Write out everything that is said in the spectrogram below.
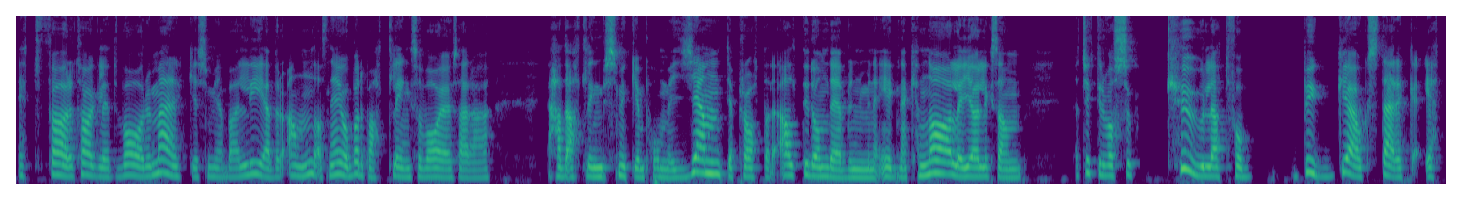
ett företag eller ett varumärke som jag bara lever och andas. När jag jobbade på Attling så var jag så här, jag hade Attling-smycken på mig jämt, jag pratade alltid om det även i mina egna kanaler. Jag, liksom, jag tyckte det var så kul att få bygga och stärka ett,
